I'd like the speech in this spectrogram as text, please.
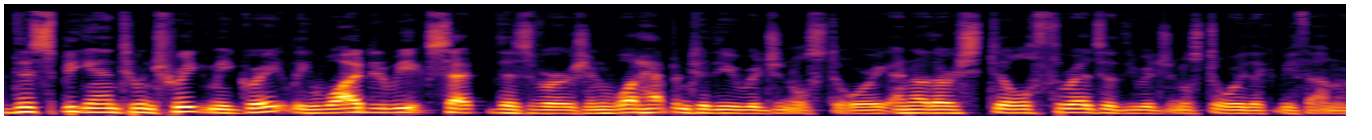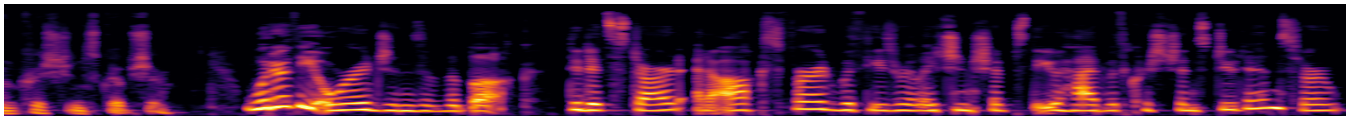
this began to intrigue me greatly. Why did we accept this version? What happened to the original story? And are there still threads of the original story that can be found in Christian scripture? What are the origins of the book? Did it start at Oxford with these relationships that you had with Christian students, or what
